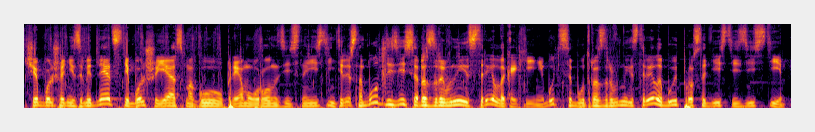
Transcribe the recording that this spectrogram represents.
Чем больше они замедляются, тем больше я смогу прямо урона здесь нанести. Интересно, будут ли здесь разрывные стрелы какие-нибудь? Если будут разрывные стрелы, будет просто 10 из 10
